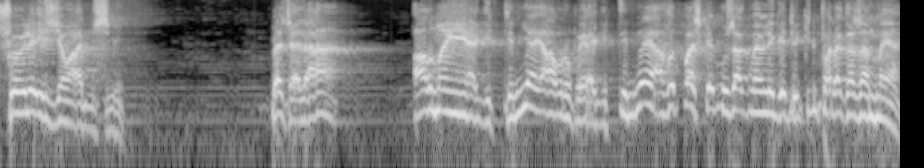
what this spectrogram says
söyleyiz Cemal Müslümin. Mesela Almanya'ya gittin ya Avrupa'ya gittin veyahut başka bir uzak memlekete gittin para kazanmaya.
